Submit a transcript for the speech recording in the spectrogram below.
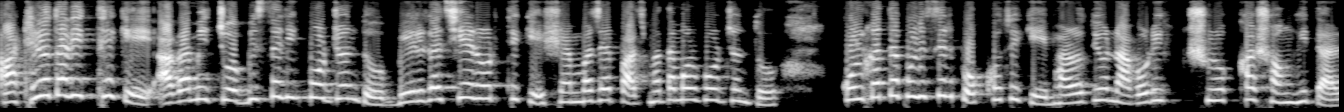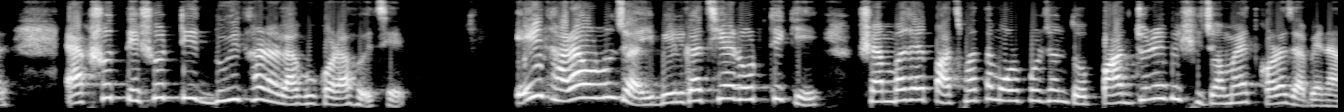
আঠেরো তারিখ থেকে আগামী চব্বিশ তারিখ পর্যন্ত বেলগাছিয়া রোড থেকে শ্যামবাজার পাঁচমাথা মোড় পর্যন্ত কলকাতা পুলিশের পক্ষ থেকে ভারতীয় নাগরিক সুরক্ষা সংহিতার একশো তেষট্টি দুই ধারা লাগু করা হয়েছে। এই ধারা অনুযায়ী বেলগাছিয়া রোড থেকে শ্যামবাজার পাঁচমাথা মোড় পর্যন্ত পাঁচজনের বেশি জমায়েত করা যাবে না।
